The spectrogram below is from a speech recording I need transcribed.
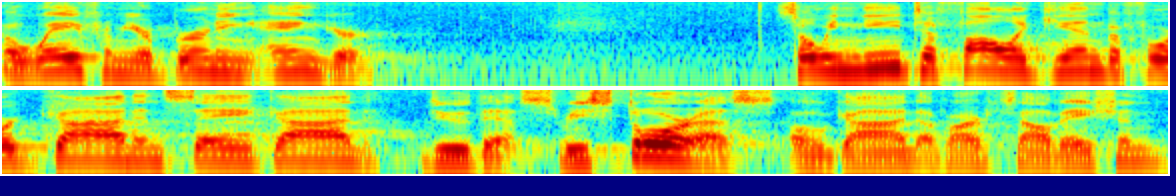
away from your burning anger. So we need to fall again before God and say, God, do this. Restore us, O God, of our salvation,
